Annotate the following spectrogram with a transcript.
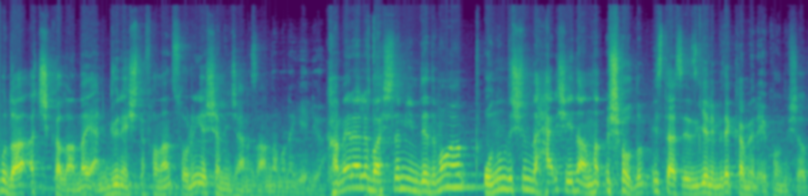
Bu da açık alanda yani güneşte falan sorun yaşamayacağınız anlamına geliyor. Kamerayla başlamayayım dedim ama onun dışında her şeyi de anlatmış oldum. İsterseniz gelin bir de kamerayı konuşalım.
